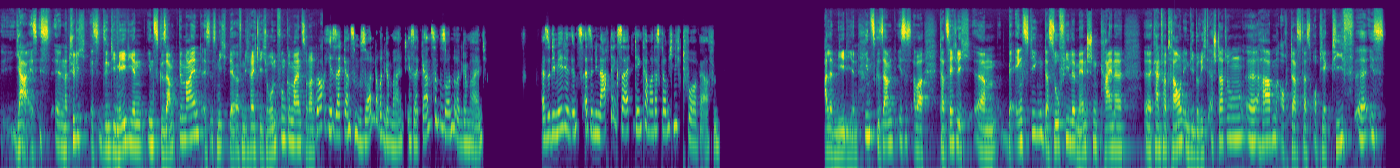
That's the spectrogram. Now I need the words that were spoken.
ja, es ist äh, natürlich, es sind die Medien insgesamt gemeint. Es ist nicht der öffentlich-rechtliche Rundfunk gemeint, sondern. Doch, ihr seid ganz im Besonderen gemeint. Ihr seid ganz im Besonderen gemeint. Also die Medien, also die Nachdenkseiten, denen kann man das, glaube ich, nicht vorwerfen alle Medien. Insgesamt ist es aber tatsächlich ähm, beängstigend, dass so viele Menschen keine, äh, kein Vertrauen in die Berichterstattung äh, haben, auch dass das objektiv äh, ist.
